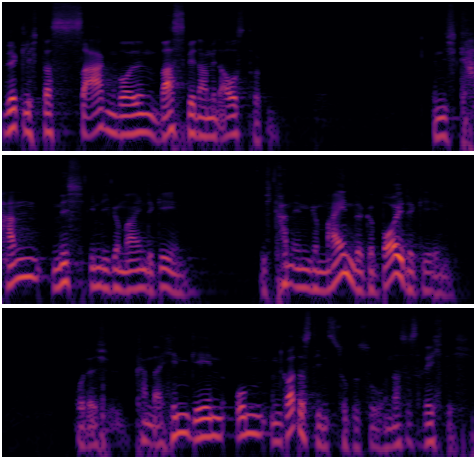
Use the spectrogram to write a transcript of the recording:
wirklich das sagen wollen, was wir damit ausdrücken. Denn ich kann nicht in die Gemeinde gehen. Ich kann in Gemeindegebäude gehen. Oder ich kann da hingehen, um einen Gottesdienst zu besuchen. Das ist richtig.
